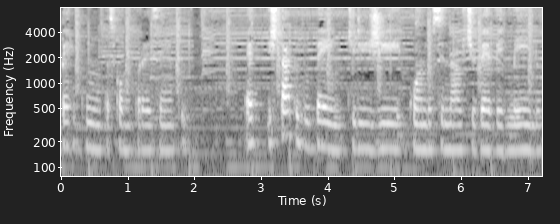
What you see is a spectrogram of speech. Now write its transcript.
perguntas, como por exemplo, é, está tudo bem dirigir quando o sinal estiver vermelho,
